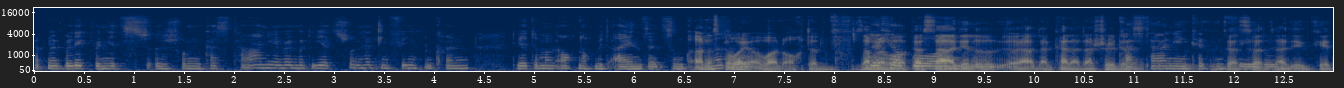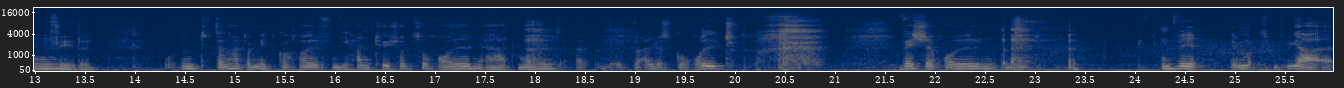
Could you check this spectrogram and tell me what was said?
hat mir überlegt, wenn jetzt äh, schon Kastanien, wenn wir die jetzt schon hätten finden können, die hätte man auch noch mit einsetzen können. ah, das ne? kann man So ja immer noch. Dann sammeln wir mal Kastanien und ja, dann kann er da schöne Kastanienketten fädeln. Mhm. Und dann hat er mitgeholfen, die Handtücher zu rollen. Er hat Moment äh, alles gerollt. Wäsche rollen. Und, und will, immer, ja,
